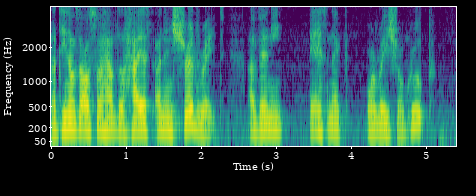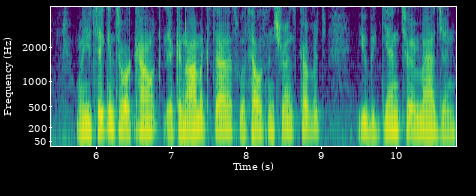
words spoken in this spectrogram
Latinos also have the highest uninsured rate of any ethnic or racial group. When you take into account economic status with health insurance coverage, you begin to imagine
